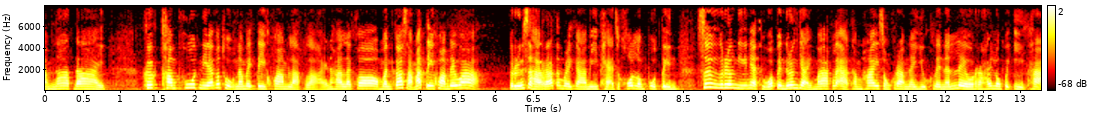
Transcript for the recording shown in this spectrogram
อำนาจได้คือคำพูดนี้ก็ถูกนำไปตีความหลากหลายนะคะ แล้วก็มันก็สามารถตีความได้ว่า หรือสหรัฐอเมริกามีแผนจะโค่นล้มปูติน ซึ่งเรื่องนี้เนี่ยถือว่าเป็นเรื่องใหญ่มากและอาจทำให้สงครามในยูเครนนั้นเลวร้ายลงไปอีกค่ะ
